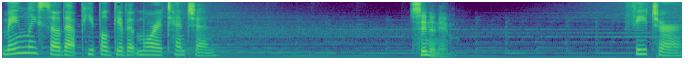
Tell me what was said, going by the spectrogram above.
mainly so that people give it more attention. Synonym. Feature.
